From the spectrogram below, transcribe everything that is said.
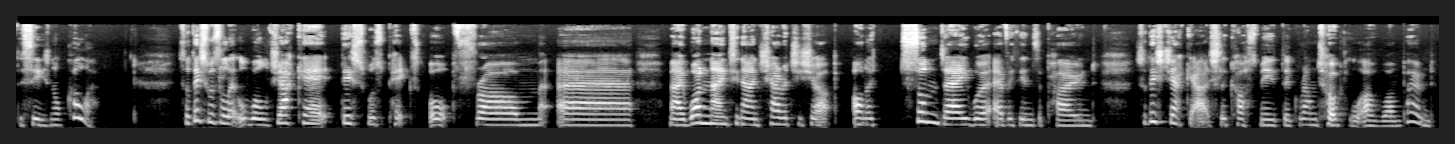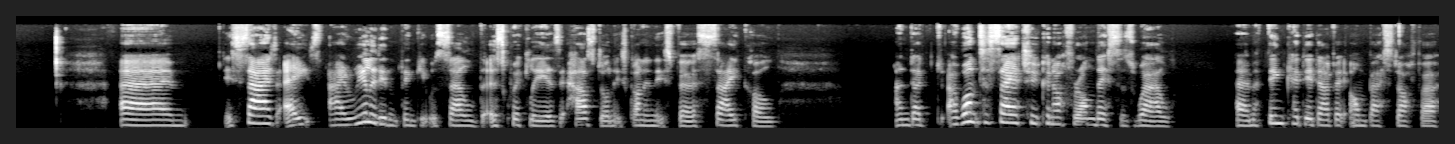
the seasonal colour. So this was a little wool jacket. This was picked up from uh, my 1.99 charity shop on a Sunday where everything's a pound. So this jacket actually cost me the grand total of one pound. Um, it's size 8. I really didn't think it would sell as quickly as it has done. It's gone in its first cycle. And I, I want to say I took an offer on this as well. Um, I think I did have it on best offer,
